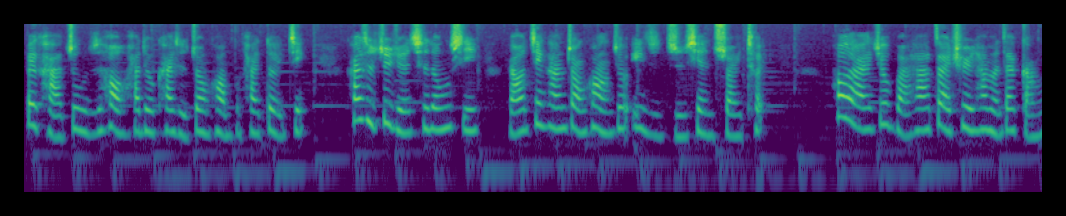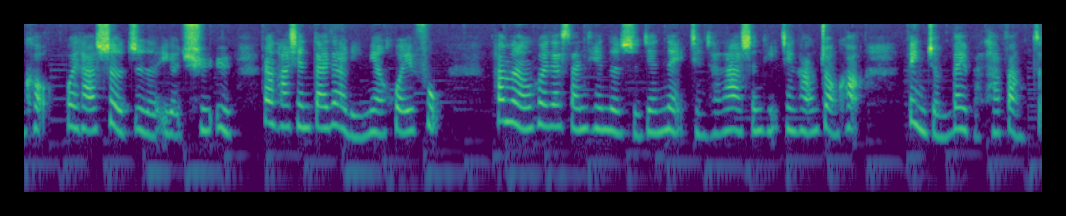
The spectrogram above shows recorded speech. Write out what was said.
被卡住之后，他就开始状况不太对劲，开始拒绝吃东西，然后健康状况就一直直线衰退。后来就把他载去他们在港口为他设置的一个区域，让他先待在里面恢复。他们会在三天的时间内检查他的身体健康状况，并准备把他放走。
